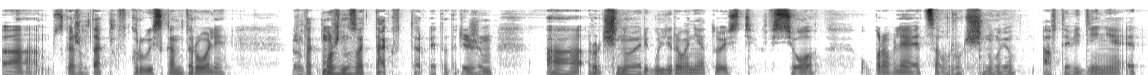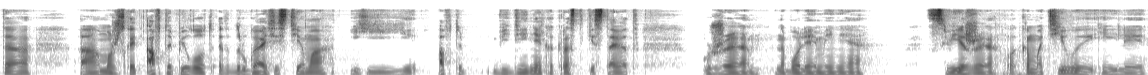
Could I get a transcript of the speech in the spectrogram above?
а, скажем так, в круиз-контроле, скажем так, можно назвать так этот режим, а, ручное регулирование, то есть все управляется вручную. Автоведение — это, можно сказать, автопилот — это другая система, и автоведение как раз-таки ставят уже на более-менее свежие локомотивы или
